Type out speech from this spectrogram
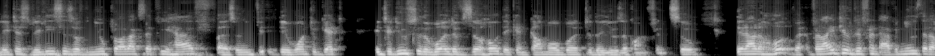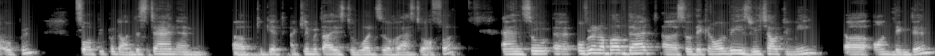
latest releases of the new products that we have. Uh, so if, they want to get introduced to the world of Zoho, they can come over to the user conference. So there are a whole variety of different avenues that are open for people to understand and uh, to get acclimatized to what Zoho has to offer. And so uh, over and above that, uh, so they can always reach out to me uh, on LinkedIn,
